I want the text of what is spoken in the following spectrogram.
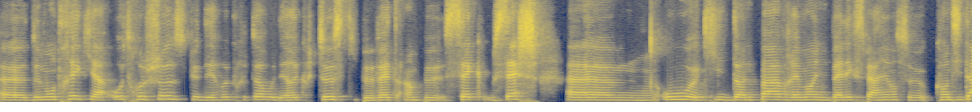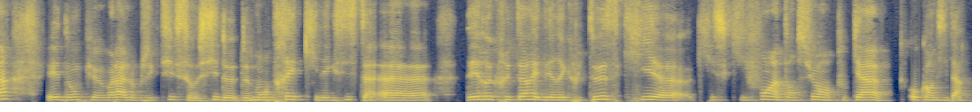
euh, de montrer qu'il y a autre chose que des recruteurs ou des recruteuses qui peuvent être un peu secs ou sèches, euh, ou qui ne donnent pas vraiment une belle expérience candidat. Et donc, voilà, l'objectif, c'est aussi de, de, montrer qu'il existe des recruteurs et des recruteuses qui, qui, qui font attention, en tout cas, aux candidats.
